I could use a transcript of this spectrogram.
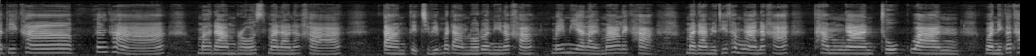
วัสดีค่ะเพื่อนขามาดามโรสมาแล้วนะคะ ตามติดชีวิตมาดามโรสวันนี้นะคะ ไม่มีอะไรมากเลยค่ะ มาดามอยู่ที่ทำงานนะคะทำงานทุกวัน วันนี้ก็ท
